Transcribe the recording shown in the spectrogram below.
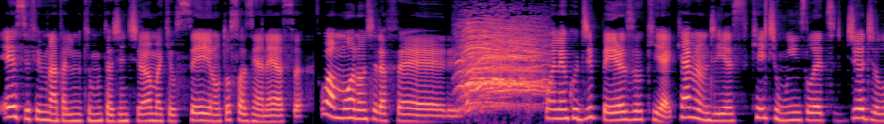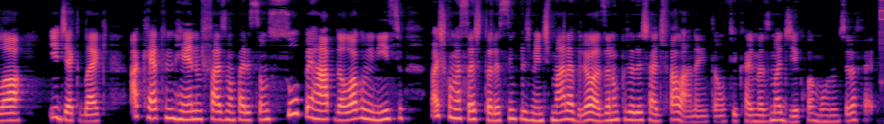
esse filme natalino que muita gente ama, que eu sei, eu não tô sozinha nessa. O Amor Não Tira Férias com um elenco de peso que é Cameron Diaz, Kate Winslet, Jude Law e Jack Black. A Catherine Han faz uma aparição super rápida logo no início, mas como essa história é simplesmente maravilhosa, eu não podia deixar de falar, né? Então fica aí mais uma dica, o amor não tira férias.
